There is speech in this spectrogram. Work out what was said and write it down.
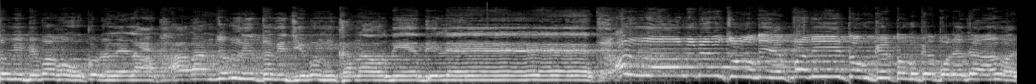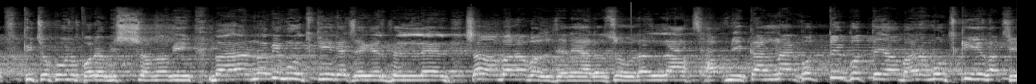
তুমি বিবাহ করলে না, আমার জন্য তুমি জীবন খানাও দিয়ে দিলে। আল্লাহ চোখ দিয়ে পানি টমকে টমকে পড়ে যায় কিছুক্ষণ পরে বিশ্ব নবী দয়ার নবী মুচকি গেছে গেল, ফেললেন। সাহাবারা বলছেন রসুল আল্লাহ আপনি কান্না করতে করতে আবার মুচকি হাসি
